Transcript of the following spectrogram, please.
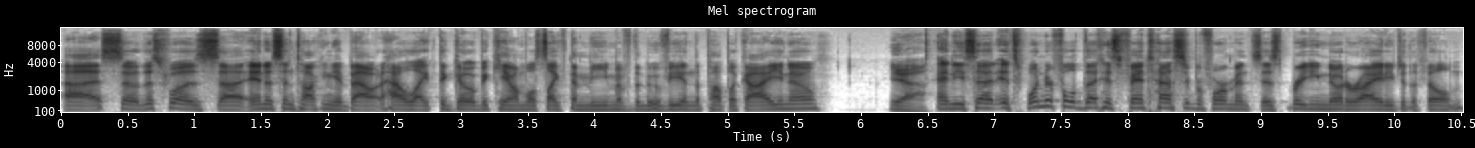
Uh, so this was uh, Ineson talking about how like the goat became almost like the meme of the movie in the public eye, you know. Yeah. And he said, It's wonderful that his fantastic performance is bringing notoriety to the film.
